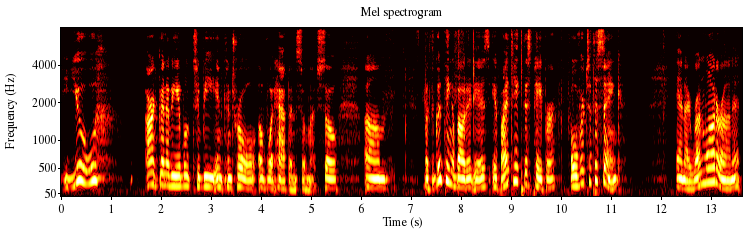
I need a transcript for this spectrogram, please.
you aren't going to be able to be in control of what happens so much. So, um, but the good thing about it is if I take this paper over to the sink and I run water on it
